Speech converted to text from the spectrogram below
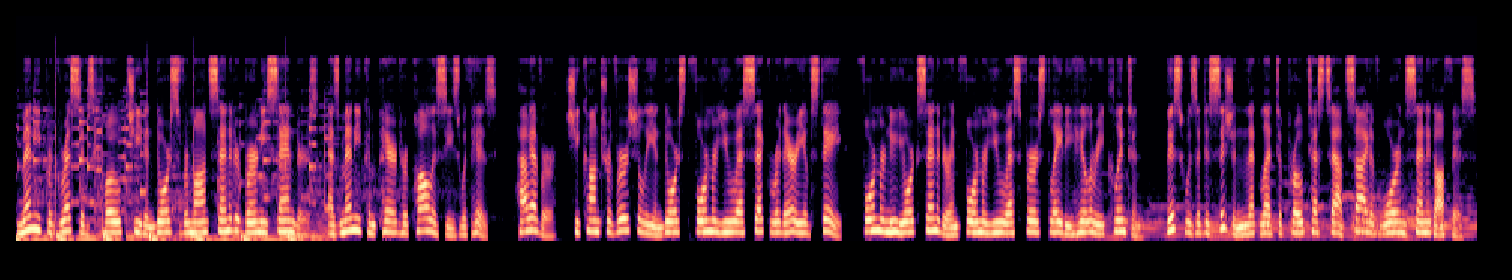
Many progressives hoped she'd endorse Vermont Senator Bernie Sanders, as many compared her policies with his. However, she controversially endorsed former U.S. Secretary of State, former New York Senator and former U.S. First Lady Hillary Clinton. This was a decision that led to protests outside of Warren's Senate office.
